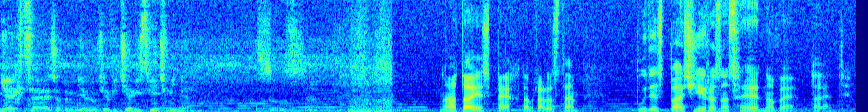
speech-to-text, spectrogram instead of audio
Nie chcę, żeby mnie ludzie widzieli z Wiedźminem. No to jest pech. Dobra, rozdam. Pójdę spać i rozdam swoje nowe talenty.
